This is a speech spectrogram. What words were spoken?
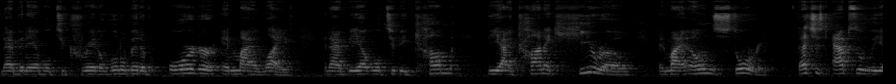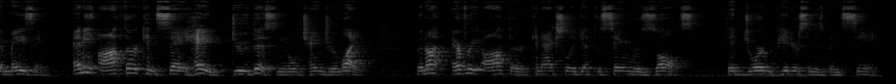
And I've been able to create a little bit of order in my life, and I'd be able to become the iconic hero in my own story. That's just absolutely amazing. Any author can say, hey, do this and it'll change your life. But not every author can actually get the same results that Jordan Peterson has been seeing.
